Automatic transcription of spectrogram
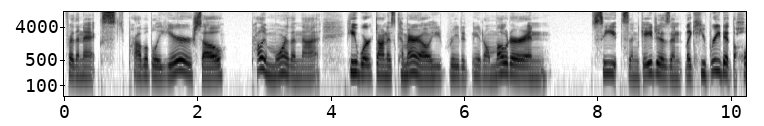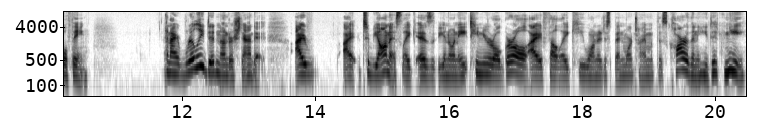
for the next probably year or so, probably more than that, he worked on his Camaro. He redid, you know, motor and seats and gauges and like he redid the whole thing. And I really didn't understand it. I I to be honest, like as you know, an 18 year old girl, I felt like he wanted to spend more time with this car than he did me.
